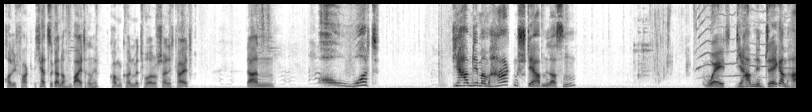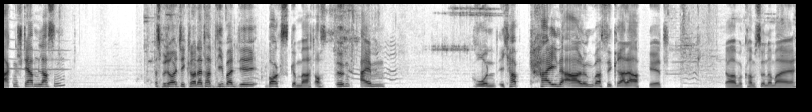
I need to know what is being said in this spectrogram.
Holy fuck. Ich hätte sogar noch einen weiteren Hit bekommen können mit hoher Wahrscheinlichkeit. Dann Oh, what? Die haben den am Haken sterben lassen? Wait, die haben den Jake am Haken sterben lassen? Das bedeutet, Claudette hat lieber die Box gemacht. Aus irgendeinem Grund. Ich habe keine Ahnung, was hier gerade abgeht. Da bekommst du nochmal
